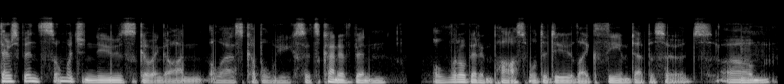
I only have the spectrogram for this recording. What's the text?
there's been so much news going on the last couple weeks. It's kind of been a little bit impossible to do like themed episodes. Um,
